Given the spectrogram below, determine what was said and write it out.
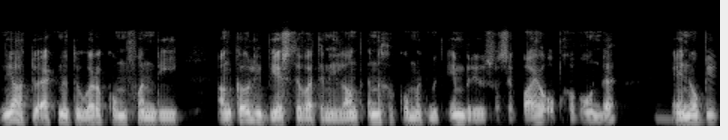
ja, toe ek nou te hore kom van die Ankouli beeste wat in die land ingekom het met embryos, was ek baie opgewonde. Hmm. En op die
